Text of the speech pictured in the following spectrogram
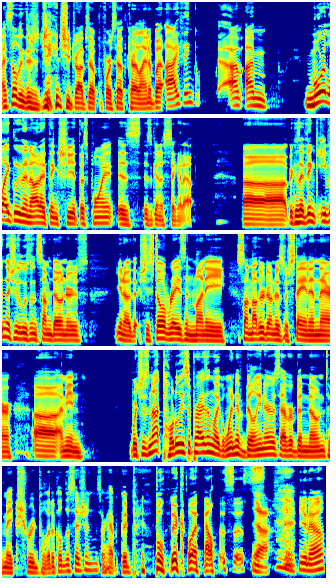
I still think there's a chance she drops out before South Carolina, but I think I'm I'm more likely than not. I think she at this point is is going to stick it out uh, because I think even though she's losing some donors, you know, that she's still raising money. Some other donors are staying in there. Uh, I mean. Which is not totally surprising. Like, when have billionaires ever been known to make shrewd political decisions or have good political analysis? Yeah. you know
